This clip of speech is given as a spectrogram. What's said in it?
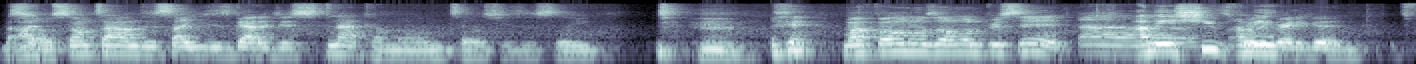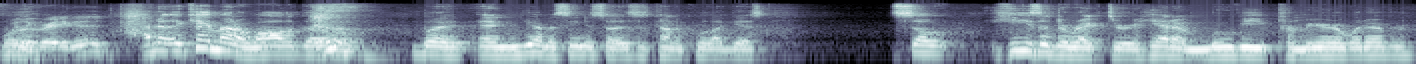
But so I- sometimes it's like you just gotta just not come home until she's asleep. Hmm. my phone was on one percent. Uh, I mean, she- It's for I mean- the greater good. It's for the greater good. I know it came out a while ago, but and you haven't seen it, so this is kind of cool, I guess. So he's a director. He had a movie premiere or whatever,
